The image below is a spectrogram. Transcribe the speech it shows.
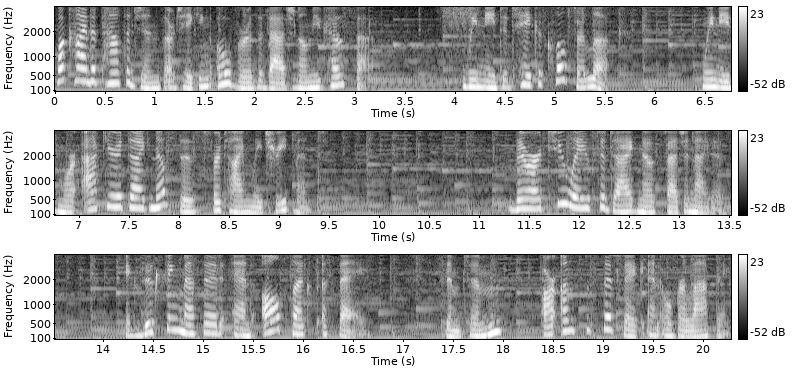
What kind of pathogens are taking over the vaginal mucosa? We need to take a closer look. We need more accurate diagnosis for timely treatment. There are two ways to diagnose vaginitis existing method and Allplex assay. Symptoms are unspecific and overlapping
